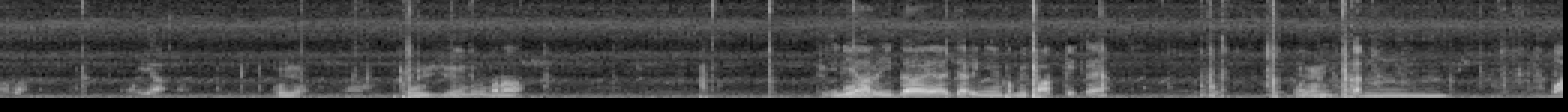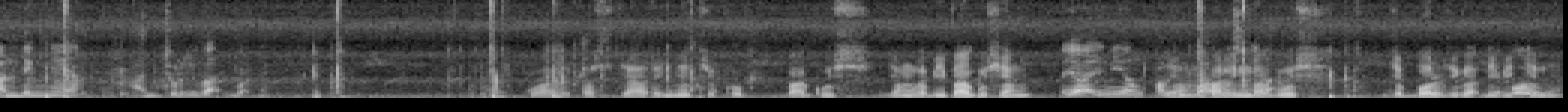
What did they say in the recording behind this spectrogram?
apa koyak Oh ya. Oh iya. Ini arida ya jaring yang kami pakai ya buat Yang- ikan bandengnya ya hancur juga buatnya Kualitas jaringnya cukup bagus. Yang lebih bagus yang ya ini yang paling yang bagus paling Pak. bagus. Jebol juga Jebol. dibikinnya.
